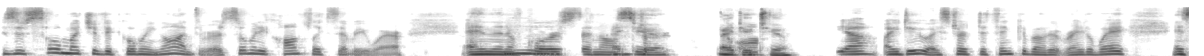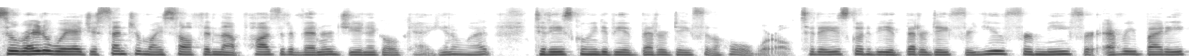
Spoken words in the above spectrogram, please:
because there's so much of it going on there are so many conflicts everywhere and then of mm-hmm. course then i'll I start do. i do too yeah, I do. I start to think about it right away. And so right away, I just center myself in that positive energy and I go, okay, you know what? Today's going to be a better day for the whole world. Today's going to be a better day for you, for me, for everybody.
